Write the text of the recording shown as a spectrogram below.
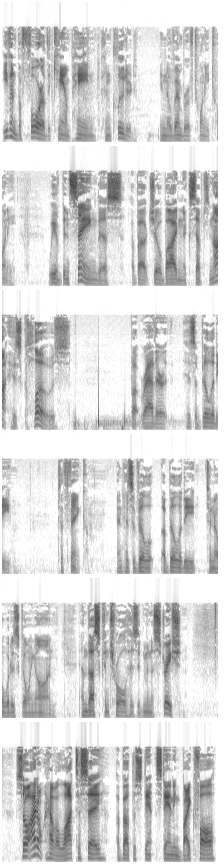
even before the campaign concluded in November of 2020. We have been saying this about Joe Biden, except not his clothes, but rather his ability to think and his abil- ability to know what is going on and thus control his administration. So I don't have a lot to say about the sta- standing bike fall.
